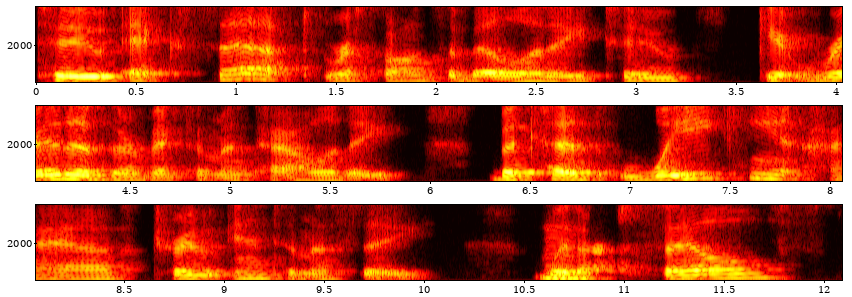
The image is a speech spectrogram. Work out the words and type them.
to accept responsibility, to get rid of their victim mentality, because we can't have true intimacy with Mm. ourselves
